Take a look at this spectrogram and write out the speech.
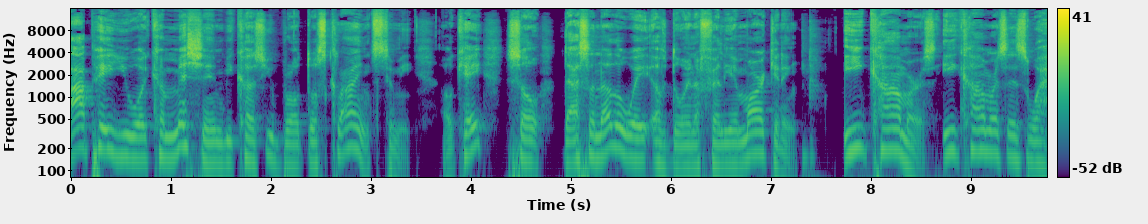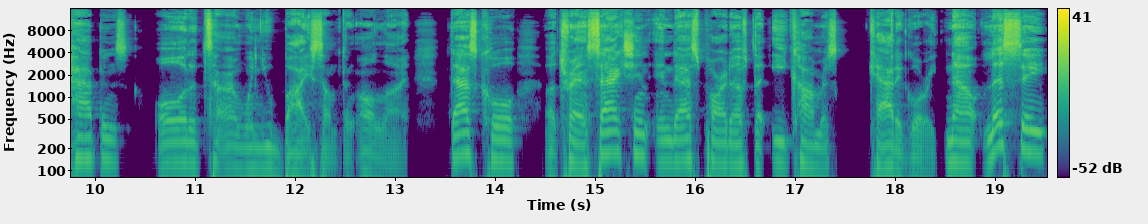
I pay you a commission because you brought those clients to me. Okay. So that's another way of doing affiliate marketing. E-commerce. E-commerce is what happens all the time when you buy something online. That's called a transaction and that's part of the e-commerce category. Now, let's say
